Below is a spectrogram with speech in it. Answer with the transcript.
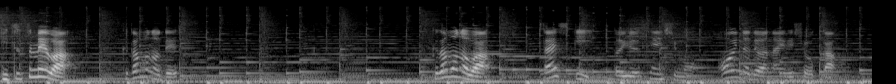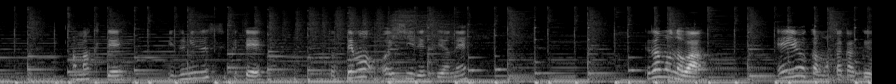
5つ目は果物です。果物は大好きという選手も多いのではないでしょうか。甘くてみずみずしくてとっても美味しいですよね。果物は栄養価も高く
